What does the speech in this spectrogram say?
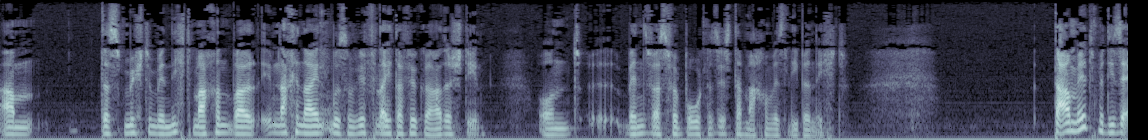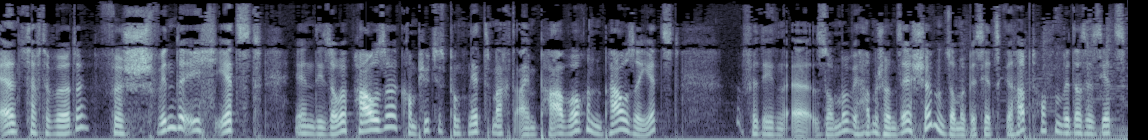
Ähm, das möchten wir nicht machen, weil im Nachhinein müssen wir vielleicht dafür gerade stehen. Und äh, wenn es was Verbotenes ist, dann machen wir es lieber nicht. Damit, mit dieser ernsthaften Würde, verschwinde ich jetzt in die Sommerpause. Computers.net macht ein paar Wochen Pause jetzt für den äh, Sommer. Wir haben schon einen sehr schönen Sommer bis jetzt gehabt. Hoffen wir, dass es jetzt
